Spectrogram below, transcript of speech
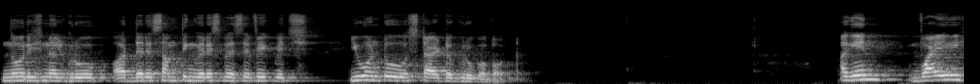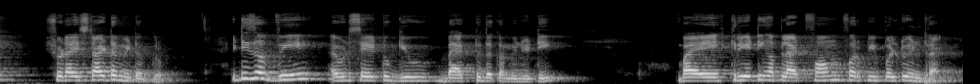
no regional group or there is something very specific which you want to start a group about? Again, why should I start a meetup group? It is a way, I would say, to give back to the community by creating a platform for people to interact.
